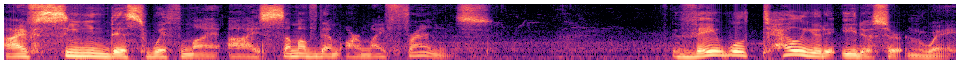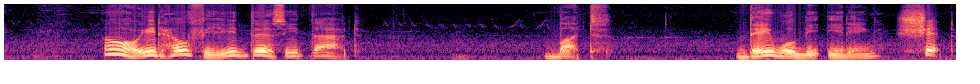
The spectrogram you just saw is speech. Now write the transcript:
I've seen this with my eyes. Some of them are my friends they will tell you to eat a certain way. Oh, eat healthy, eat this, eat that. But they will be eating shit.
